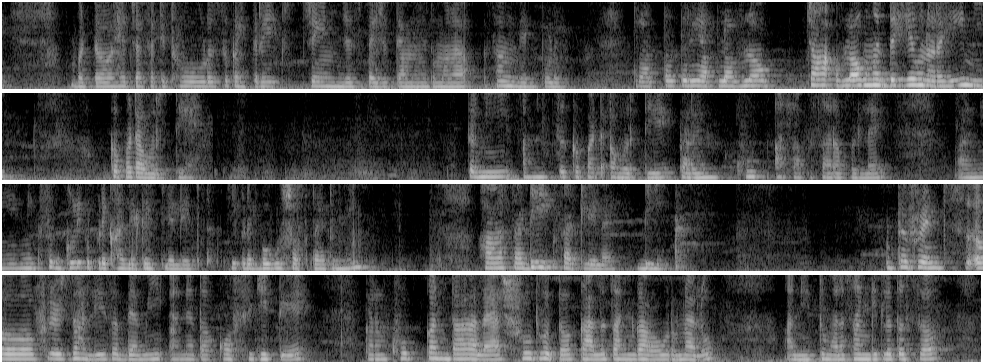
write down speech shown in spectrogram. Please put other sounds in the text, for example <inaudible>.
बट ह्याच्यासाठी थोडंसं काहीतरी एक्सचेंजेस पाहिजे त्यामुळे तुम्हाला सांगेन पुढं. तर आत्ता तरी आपला व्लॉगच्या व्लॉगमध्ये हे होणार आहे मी कपाटावरती आहे. तर मी आमचं कपाट आवडते आहे कारण खूप असा पसारा पडला आहे आणि मी सगळे कपडे खाली घेतलेले आहेत. इकडे बघू शकताय तुम्ही. हा असा ढीक साठलेला आहे ढीक. तर फ्रेंड्स फ्रेश झाली सध्या मी आणि आता कॉफी घेते कारण खूप कंटाळा आला आहे शूट होतं. कालच आम्ही गावावरून आलो. आणि तुम्हाला सांगितलं तसं.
